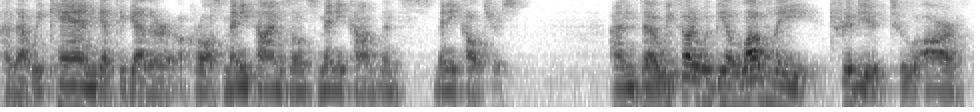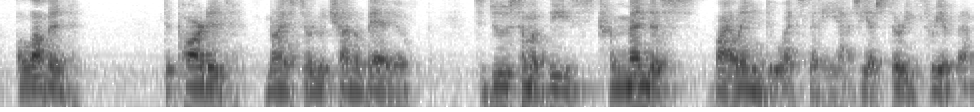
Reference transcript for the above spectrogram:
and that we can get together across many time zones, many continents, many cultures. And uh, we thought it would be a lovely tribute to our beloved departed Maestro Luciano Berio to do some of these tremendous violin duets that he has. He has 33 of them.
